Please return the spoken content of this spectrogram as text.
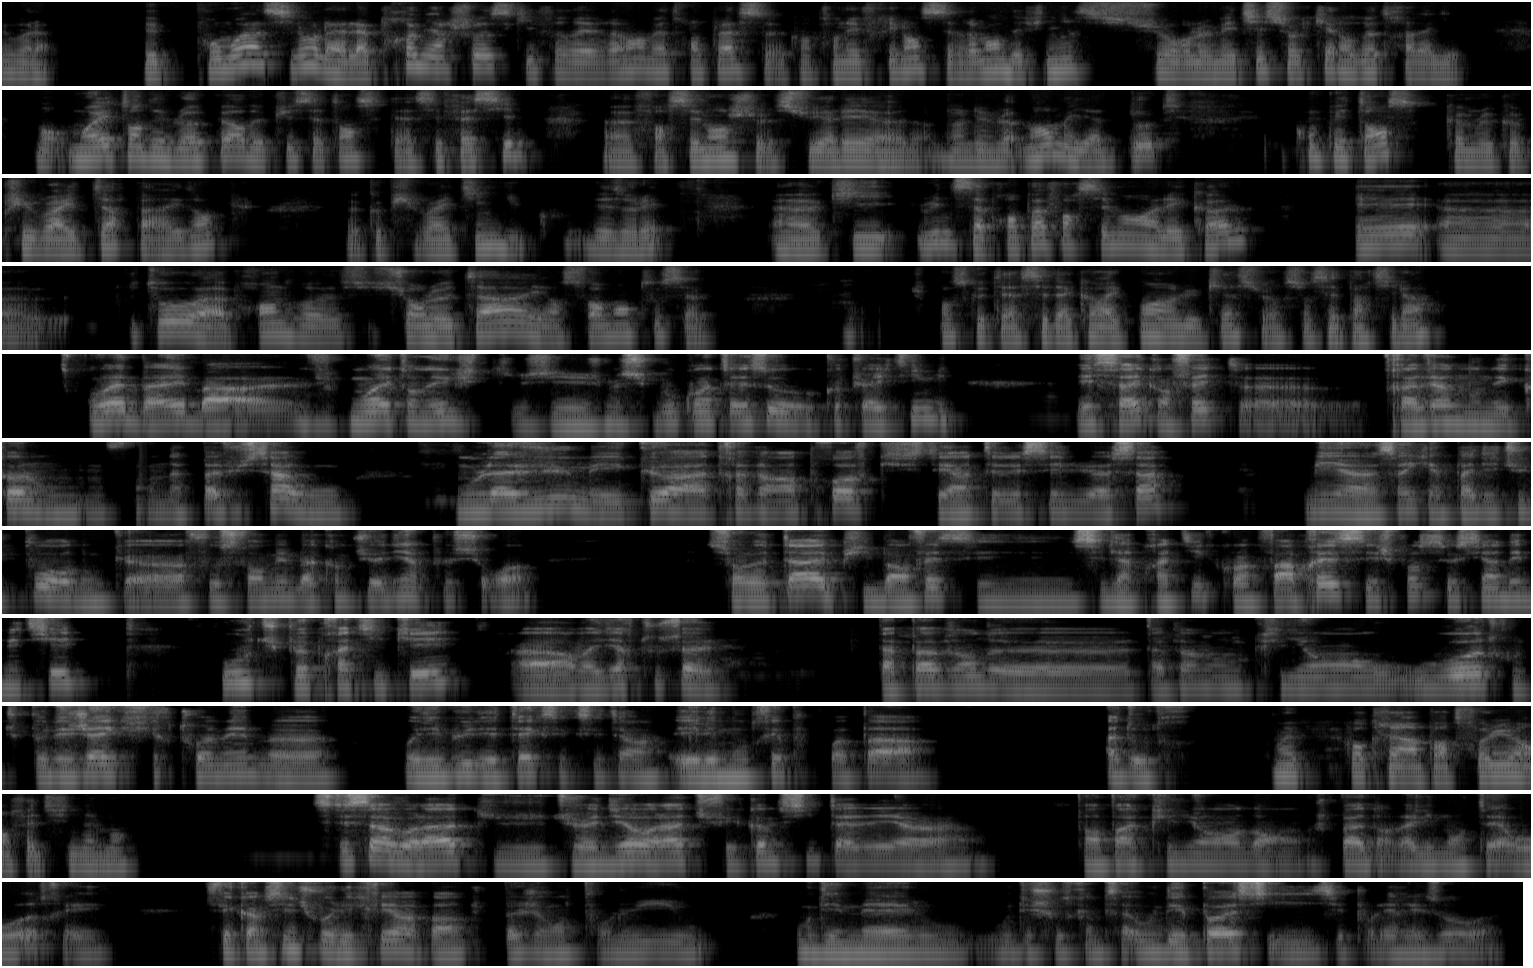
voilà. Et pour moi, sinon, la, première chose qu'il faudrait vraiment mettre en place quand on est freelance, c'est vraiment définir sur le métier sur lequel on veut travailler. Bon, moi, étant développeur depuis 7 ans, c'était assez facile. forcément, je suis allé dans le développement, mais il y a d'autres compétences, comme le copywriter, par exemple, le copywriting, du coup, désolé, euh, qui, lui, ne s'apprend pas forcément à l'école et euh, plutôt à apprendre sur le tas et en se formant tout seul. Je pense que tu es assez d'accord avec moi, hein, Lucas, sur, sur cette partie-là. Ouais, bah, bah, vu que moi, étant donné que je me suis beaucoup intéressé au copywriting, et c'est vrai qu'en fait, euh, à travers mon école, on n'a pas vu ça, ou on l'a vu, mais qu'à travers un prof qui s'était intéressé lui à ça. Mais c'est vrai qu'il n'y a pas d'études pour, donc il faut se former, bah, comme tu as dit, un peu sur, sur le tas. Et puis, bah, en fait, c'est de la pratique. Quoi. Enfin, après, je pense que c'est aussi un des métiers où tu peux pratiquer, euh, on va dire, tout seul. Tu n'as pas besoin de, pas besoin de clients ou autre, où tu peux déjà écrire toi-même euh, au début des textes, etc. Et les montrer, pourquoi pas, à, d'autres. pour créer un portfolio, en fait, finalement. C'est ça, voilà. Tu, vas dire, voilà, tu fais comme si tu avais, euh, pas un client dans, je sais pas, dans l'alimentaire ou autre, et c'est comme si tu voulais écrire, par exemple, je vends pour lui, ou, des mails, ou, des choses comme ça, ou des posts si c'est pour les réseaux, euh,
